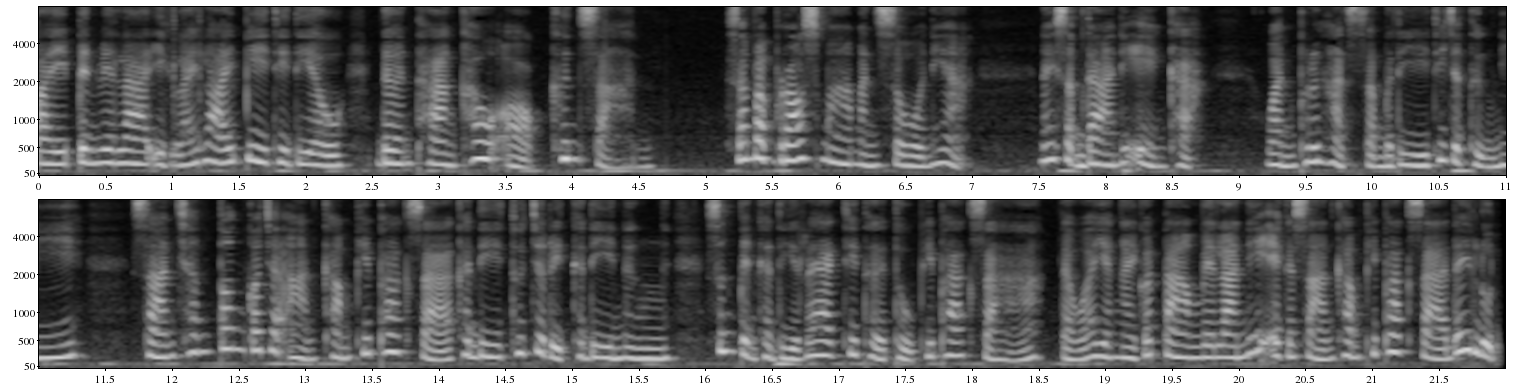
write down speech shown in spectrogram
ไปเป็นเวลาอีกหลาย ๆ ปีทีเดียว เดินทางเข้าออกขึ้นศาลสำหรับรอสมามันโซเนี่ยในสัปดาห์นี้เองค่ะ วันพฤหัสบดีที่จะถึงนี้ ศาลชั้นต้นก็จะอ่านคำพิพากษาคดีทุจริตคดีหนึ่ง ซึ่งเป็นคดีแรกที่เธอถูกพิพากษา แต่ว่ายังไงก็ตามเวลานี้เอกสารคำพิพากษาได้หลุด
